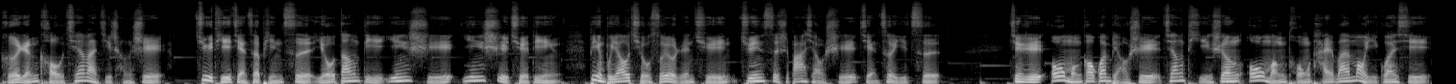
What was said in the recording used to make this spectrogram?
和人口千万级城市，具体检测频次由当地因时因市确定，并不要求所有人群均四十八小时检测一次。近日，欧盟高官表示将提升欧盟同台湾贸易关系。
